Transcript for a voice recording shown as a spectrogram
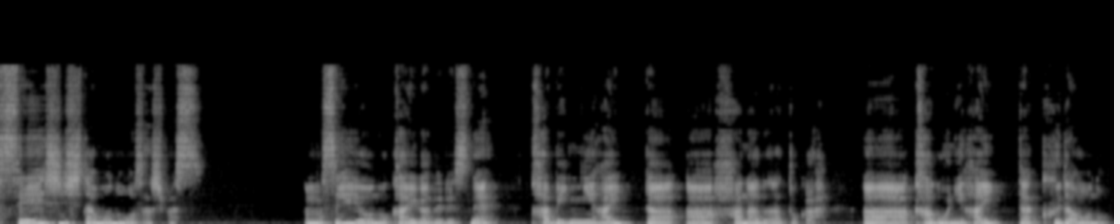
静止したものを指します。西洋の絵画でですね、花瓶に入った花だとか、あカゴに入った果物、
